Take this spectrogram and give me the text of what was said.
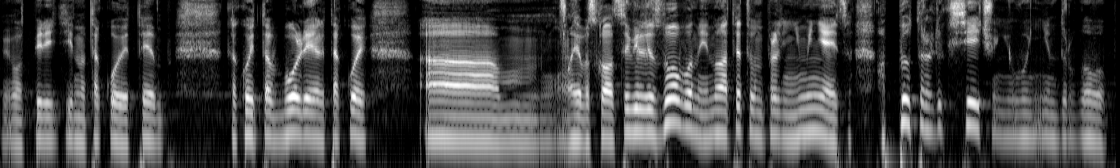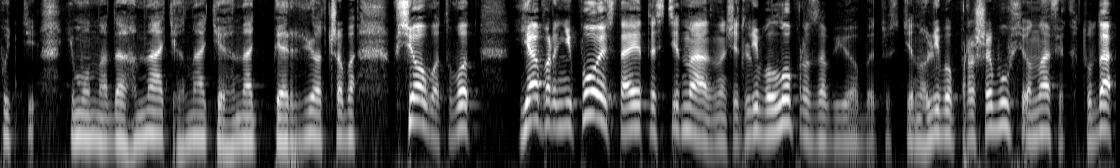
вот перейти на такой темп, какой-то более такой я бы сказал, цивилизованный, но от этого направления не меняется. А Петр Алексеевич, у него нет другого пути. Ему надо гнать, гнать и гнать вперед, чтобы все вот, вот я бронепоезд, а это стена, значит, либо лоб разобью об эту стену, либо прошибу все нафиг туда,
